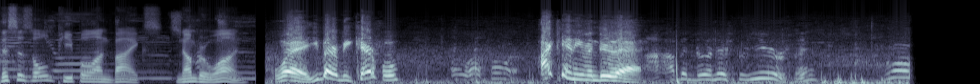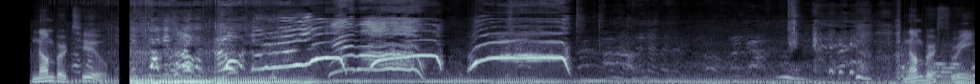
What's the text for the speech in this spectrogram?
This is old people on bikes. Number one. Wait, you better be careful. Hey, what for? I can't even do that. I've been doing this for years, man. Number two. Number three.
